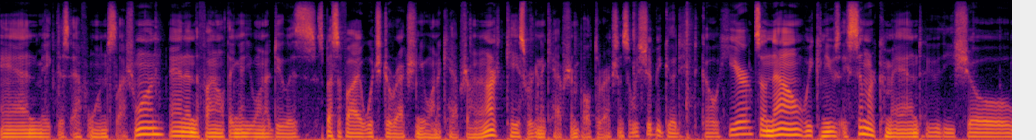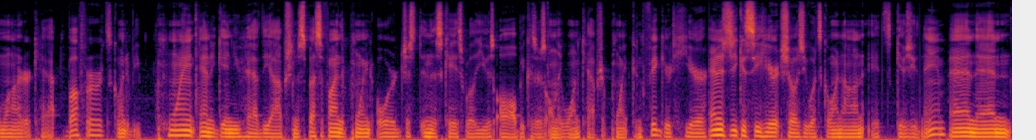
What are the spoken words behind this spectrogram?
and make this F1 slash 1. And then the final thing that you want to do is specify specify which direction you want to capture. In our case, we're going to capture in both directions, so we should be good to go here. So now we can use a similar command to the show monitor cap buffer. It's going to be point, and again, you have the option of specifying the point, or just in this case, we'll use all because there's only one capture point configured here. And as you can see here, it shows you what's going on. It gives you the name, and then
